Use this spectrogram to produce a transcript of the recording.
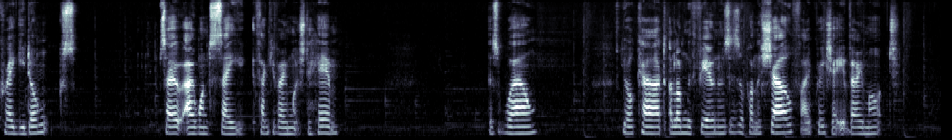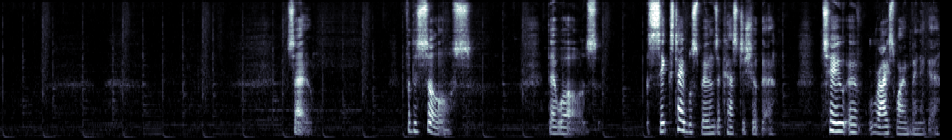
Craigie Dunks. So I want to say thank you very much to him as well. Your card, along with Fiona's, is up on the shelf. I appreciate it very much. So, for the sauce, there was six tablespoons of caster sugar, two of rice wine vinegar,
